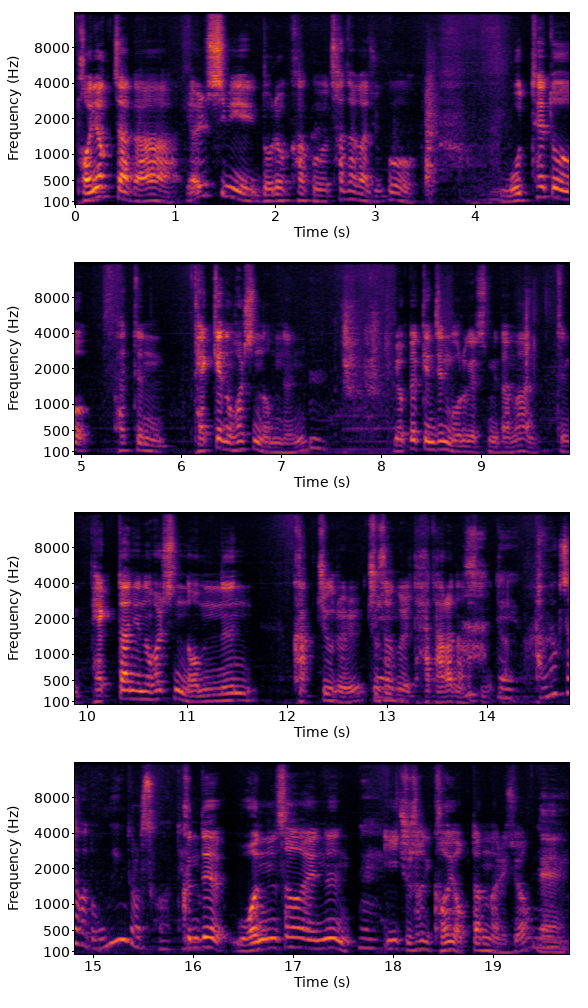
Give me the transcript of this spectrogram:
번역자가 열심히 노력하고 찾아가지고 못해도 하여튼 100개는 훨씬 넘는 음. 몇백 개인지는 모르겠습니다만 하여튼 100단위는 훨씬 넘는 각주를 주석을 다 달아놨습니다. 네. 번역자가 너무 힘들었을 것 같아요. 근데 원서에는 네. 이 주석이 거의 없단 말이죠. 네.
